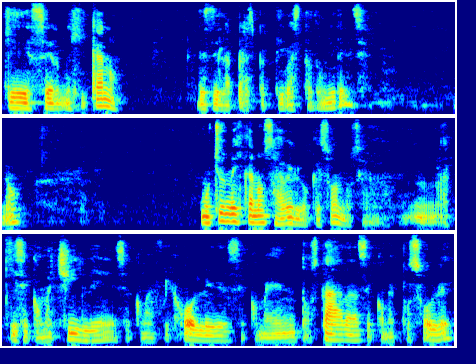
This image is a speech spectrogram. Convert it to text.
qué es ser mexicano desde la perspectiva estadounidense, ¿no? muchos mexicanos saben lo que son, o sea, aquí se come chile, se come frijoles, se comen tostadas, se come pozole,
